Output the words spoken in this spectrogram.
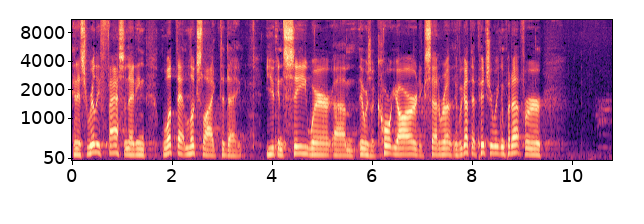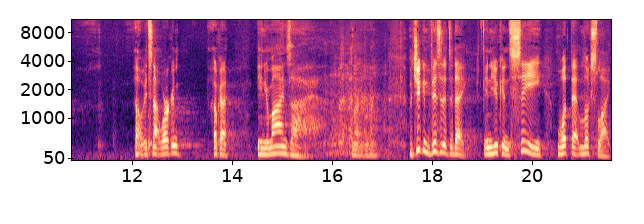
and it's really fascinating what that looks like today. You can see where um, there was a courtyard, etc. Have we got that picture we can put up for? Oh, it's not working? Okay. In your mind's eye. but you can visit it today and you can see what that looks like.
